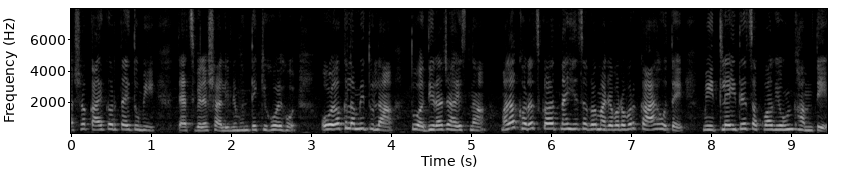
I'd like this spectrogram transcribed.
अशा काय करताय तुम्ही? त्याच वेळेला शालिनी म्हणते की होय होय. ओळखलं मी तुला. तू अधिराज आहेस ना? मला खरंच कळत नाही हे सगळं माझ्याबरोबर काय होतंय. मी इथल्या इथे चकवा घेऊन खांबते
